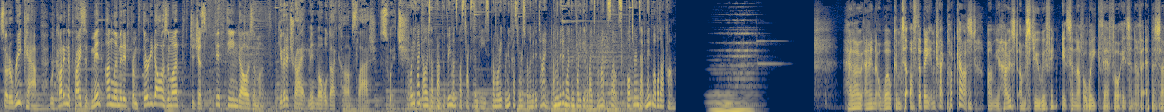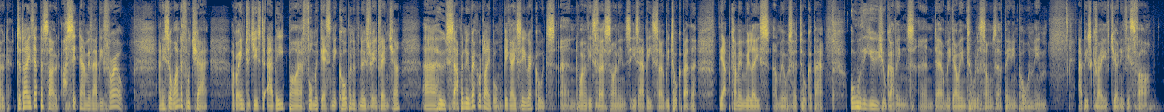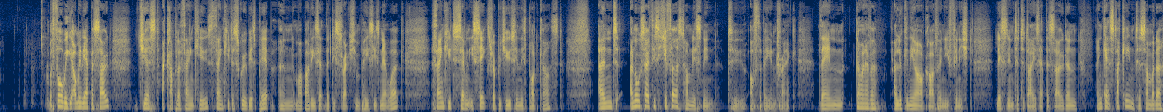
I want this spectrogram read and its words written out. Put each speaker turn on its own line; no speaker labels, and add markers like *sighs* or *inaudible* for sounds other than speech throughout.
So to recap, we're cutting the price of Mint Unlimited from $30 a month to just $15 a month. Give it a try at mintmobile.com slash switch.
$45 upfront for three months plus taxes and fees. Promoting for new customers for limited time. Unlimited more than 40 gigabytes per month. Slows. Full terms at mintmobile.com.
Hello and welcome to Off the Beaten Track podcast. I'm your host, I'm Stu Whiffen. It's another week, therefore it's another episode. Today's episode, I sit down with Abby Farrell and it's a wonderful chat. I got introduced to Abi by a former guest, Nick Corbin of New Street Adventure, uh, who set up a new record label, Big AC Records, and one of his first signings is Abi. So we talk about the, the upcoming release, and we also talk about all the usual gubbins, and uh, we go into all the songs that have been important in Abi's creative journey this far. Before we get on with the episode, just a couple of thank yous. Thank you to Scroobius Pip and my buddies at the Distraction Pieces Network. Thank you to 76 for producing this podcast. And and also if this is your first time listening to Off the Beaten Track, then go and have a, a look in the archives when you've finished listening to today's episode and, and get stuck into some of the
